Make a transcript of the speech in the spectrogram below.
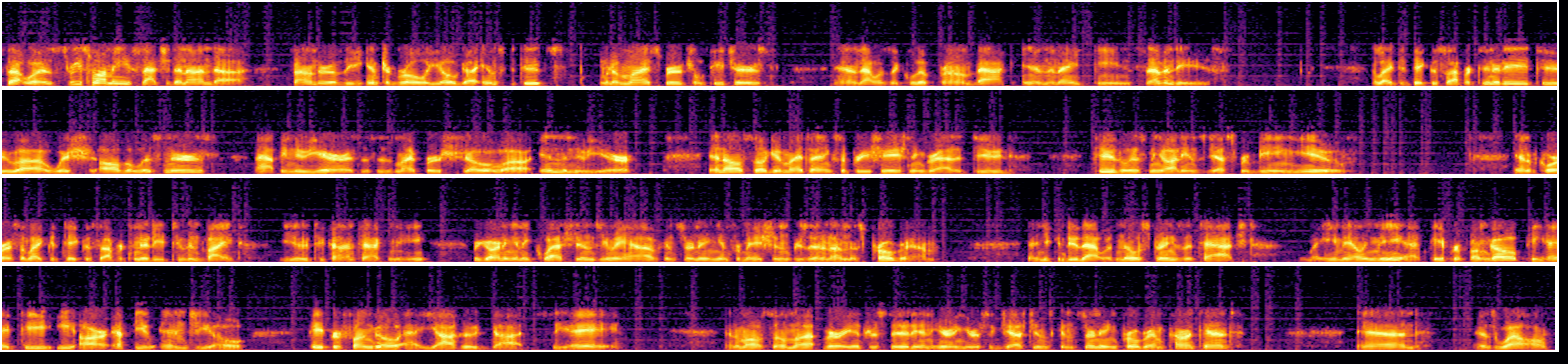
that was Sri Swami Satchidananda, founder of the Integral Yoga Institutes, one of my spiritual teachers, and that was a clip from back in the 1970s. I'd like to take this opportunity to uh, wish all the listeners a happy new year, as this is my first show uh, in the new year, and also give my thanks, appreciation, and gratitude to the listening audience just for being you. And of course, I'd like to take this opportunity to invite you to contact me regarding any questions you may have concerning information presented on this program. And you can do that with no strings attached by emailing me at paperfungo, P-A-P-E-R-F-U-N-G-O, paperfungo at yahoo.ca. And I'm also very interested in hearing your suggestions concerning program content – and as well,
